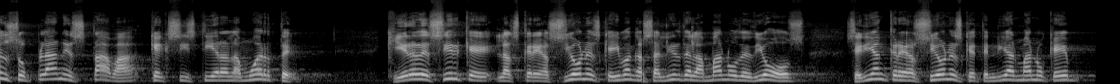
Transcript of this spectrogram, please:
en su plan estaba que existiera la muerte. Quiere decir que las creaciones que iban a salir de la mano de Dios serían creaciones que tendrían mano que,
